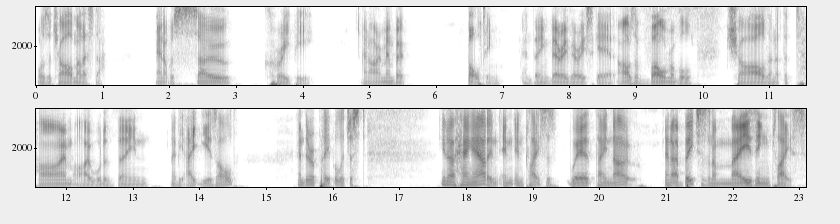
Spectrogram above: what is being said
was a child molester. And it was so creepy. And I remember bolting and being very, very scared. I was a vulnerable child, and at the time I would have been maybe eight years old. And there are people that just, you know, hang out in, in, in places where they know. And a beach is an amazing place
